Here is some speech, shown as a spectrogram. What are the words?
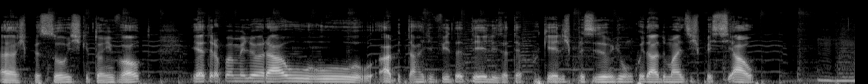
as pessoas que estão em volta e até para melhorar o, o habitat de vida deles, até porque eles precisam de um cuidado mais especial. Uhum.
